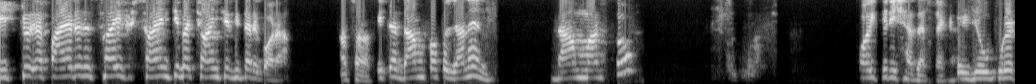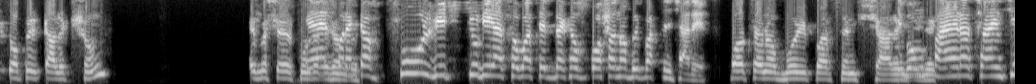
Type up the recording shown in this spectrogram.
ভিক্টোরিয়া পায়ের ছয় ছয় ইঞ্চি বা ছয় ইঞ্চির ভিতরে করা। আচ্ছা। এটার দাম কত জানেন? দাম মাত্র পঁয়ত্রিশ হাজার টাকা। এই যে উপরের টপের কালেকশন এরপর একটা ফুল ভিক্টোরিয়া সোফা সেট দেখা পঁচানব্বই পার্সেন্ট পঁচানব্বই পার্সেন্ট সার এবং পায়েরা ছয় ইঞ্চি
